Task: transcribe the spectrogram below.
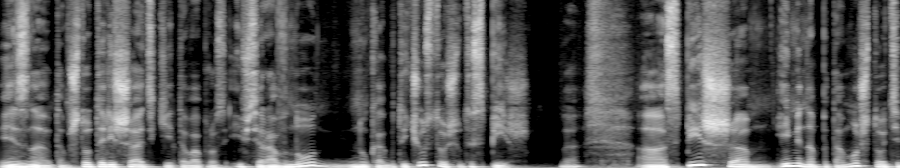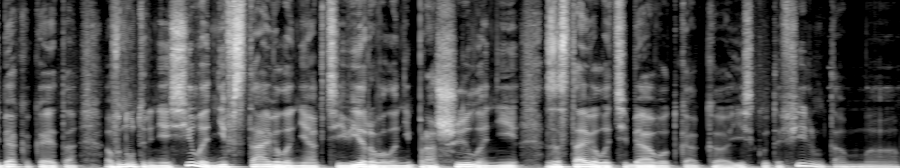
я не знаю, там что-то решать, какие-то вопросы. И все равно, ну, как бы ты чувствуешь, что ты спишь. Да? А спишь а, именно потому, что у тебя какая-то внутренняя сила не вставила, не активировала, не прошила, не заставила тебя, вот как а, есть какой-то фильм, там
